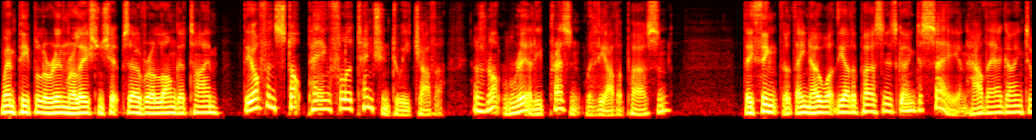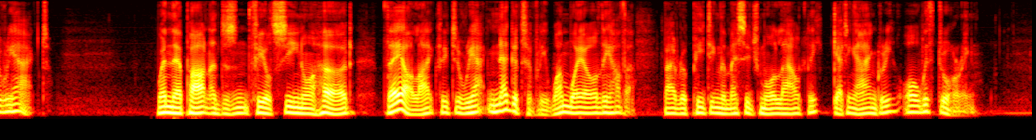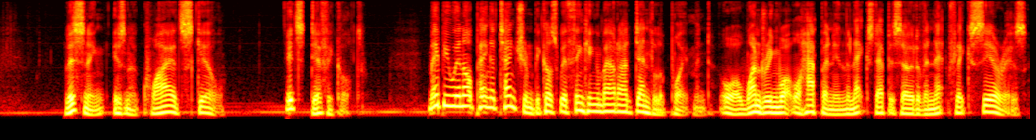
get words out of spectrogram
When people are in relationships over a longer time, they often stop paying full attention to each other and are not really present with the other person. They think that they know what the other person is going to say and how they are going to react. When their partner doesn't feel seen or heard, they are likely to react negatively one way or the other by repeating the message more loudly, getting angry, or withdrawing. Listening is an acquired skill. It's difficult. Maybe we're not paying attention because we're thinking about our dental appointment or wondering what will happen in the next episode of a Netflix series.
